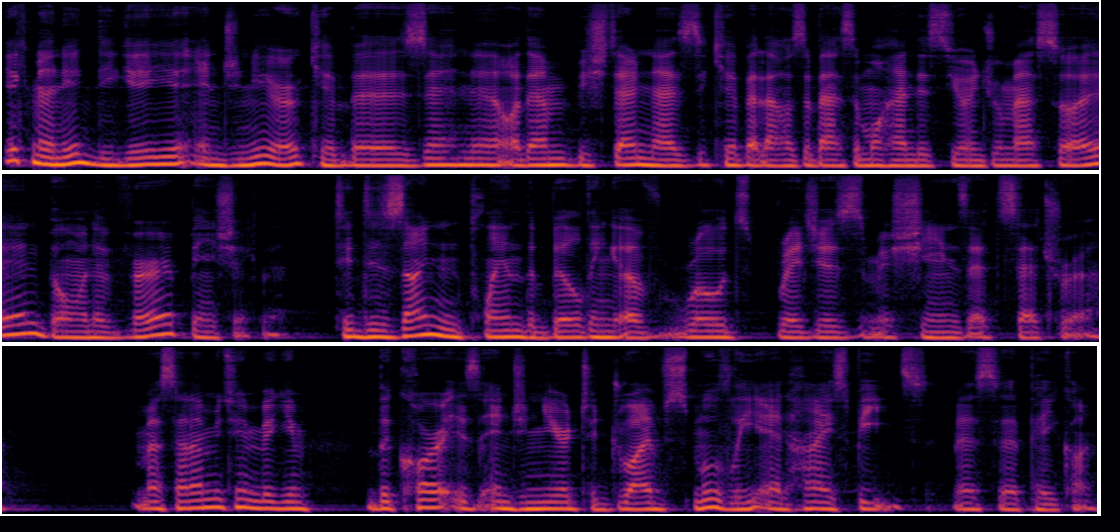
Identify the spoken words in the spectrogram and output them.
یک معنی دیگه انجینیر که به ذهن آدم بیشتر نزدیکه به لحاظ بحث مهندسی و اینجور مسائل به عنوان ورب به این شکله. To design and plan the building of roads, bridges, machines, etc. مثلا میتونیم بگیم The car is engineered to drive smoothly at high speeds مثل پیکان.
